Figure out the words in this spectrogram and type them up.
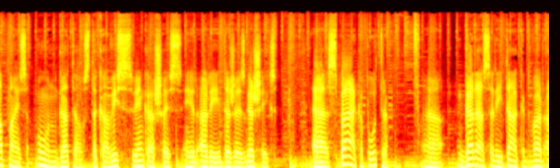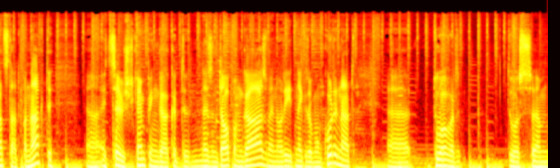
apmaisa un gatavs. Tā kā viss vienkāršais ir arī dažreiz garšīgs. Spēka putra. Gadās arī tā, ka var atstāt pa nakti. Es sevišķi kempingā, kad nezinu, taupam gāzi vai no rīta negribam kurināt. To var tos um,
